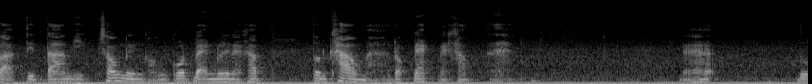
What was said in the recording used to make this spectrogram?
ฝากติดตามอีกช่องหนึ่งของโกดแบงค์ด้วยนะครับ ต้นข้าวหมาดอกแดกนะครับอ่า นะฮะดู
